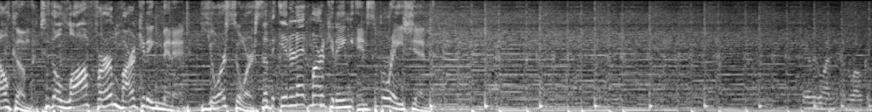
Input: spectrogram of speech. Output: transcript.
Welcome to the Law Firm Marketing Minute, your source of internet marketing inspiration. Hey everyone, and welcome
